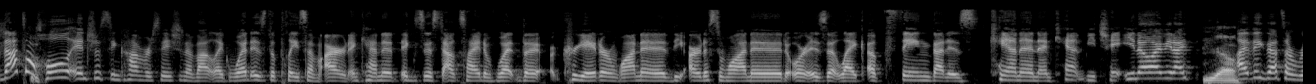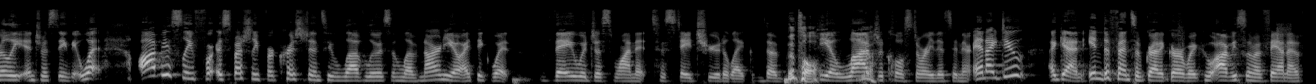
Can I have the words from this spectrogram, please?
That's a whole interesting conversation about like what is the place of art and can it exist outside of what the creator wanted, the artist wanted, or is it like a thing that is canon and can't be changed? You know, I mean, I Yeah. I think that's a really interesting thing. What obviously for especially for Christians who love Lewis and love Narnia, I think what they would just want it to stay true to like the theological story that's in there. And I do again in defense of Greta Gerwig, who obviously I'm a fan of.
